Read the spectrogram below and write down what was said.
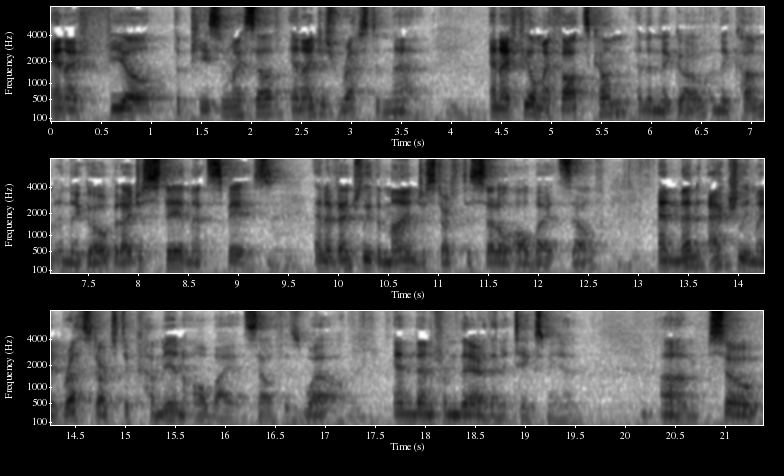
and I feel the peace in myself and I just rest in that. And I feel my thoughts come and then they go and they come and they go, but I just stay in that space. And eventually the mind just starts to settle all by itself. And then actually my breath starts to come in all by itself as well. And then from there, then it takes me in. Um, so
